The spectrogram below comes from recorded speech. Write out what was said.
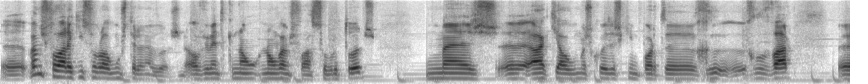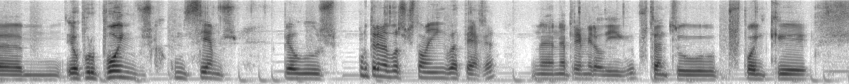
uh, vamos falar aqui sobre alguns treinadores. Obviamente que não, não vamos falar sobre todos, mas há aqui algumas coisas que importa re relevar. Um, eu proponho-vos que comecemos pelos por treinadores que estão em Inglaterra, na, na Premier League, portanto, proponho que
